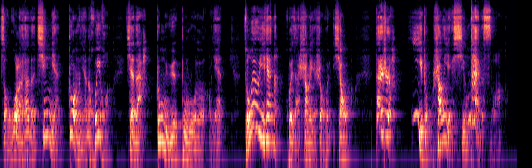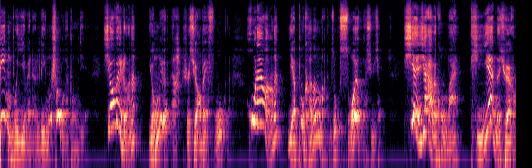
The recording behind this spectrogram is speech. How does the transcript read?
走过了它的青年壮年的辉煌，现在啊，终于步入了老年，总有一天呢，会在商业社会里消亡。但是啊，一种商业形态的死亡，并不意味着零售的终结。消费者呢，永远啊是需要被服务的。互联网呢，也不可能满足所有的需求。线下的空白、体验的缺口，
